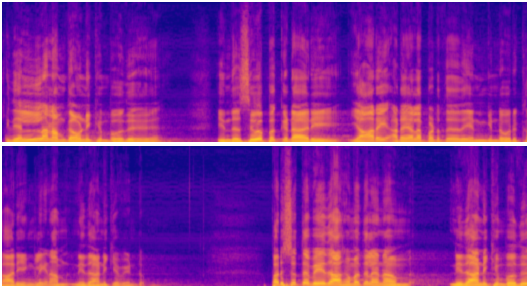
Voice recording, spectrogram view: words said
இதெல்லாம் நாம் கவனிக்கும்போது இந்த சிவப்பு கிடாரி யாரை அடையாளப்படுத்துகிறது என்கின்ற ஒரு காரியங்களை நாம் நிதானிக்க வேண்டும். பரிசுத்த வேதாகமத்தில் நாம் நிதானிக்கும்போது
